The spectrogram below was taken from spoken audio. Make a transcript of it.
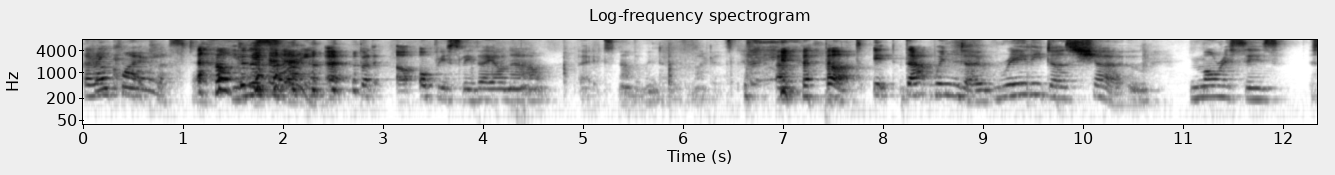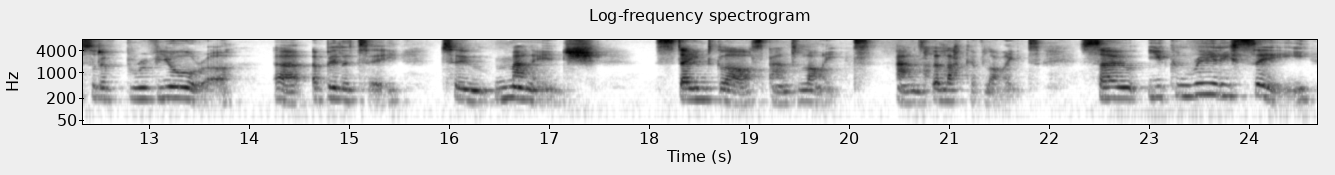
They're How in can quite I- a cluster. I was going to say. Uh, but uh, obviously they are now it's now the window of the maggots um, but it that window really does show morris's sort of bravura uh, ability to manage stained glass and light and the lack of light so you can really see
